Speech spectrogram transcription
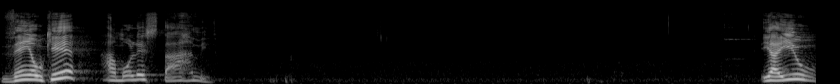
venha o quê? A molestar-me. E aí o,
